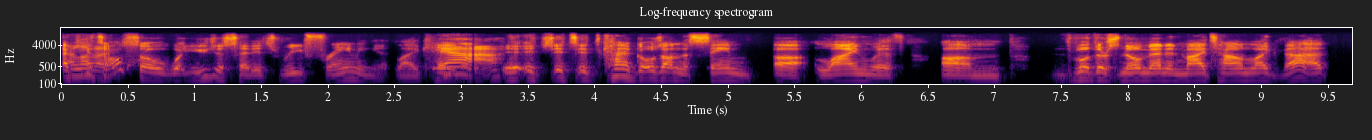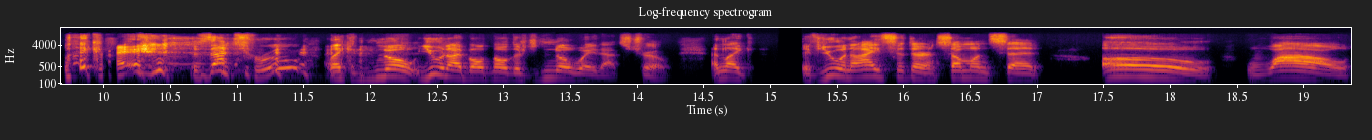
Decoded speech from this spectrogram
I I think love it's it. also what you just said. It's reframing it. Like, hey, Yeah. it, it's it's it kind of goes on the same uh, line with, um, well, there's no men in my town like that. Like, right? is that true? like, no, you and I both know there's no way that's true. And like, if you and I sit there and someone said, "Oh, wow,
